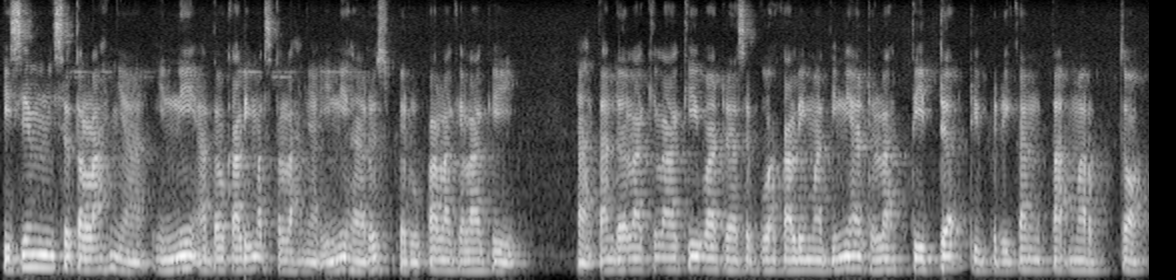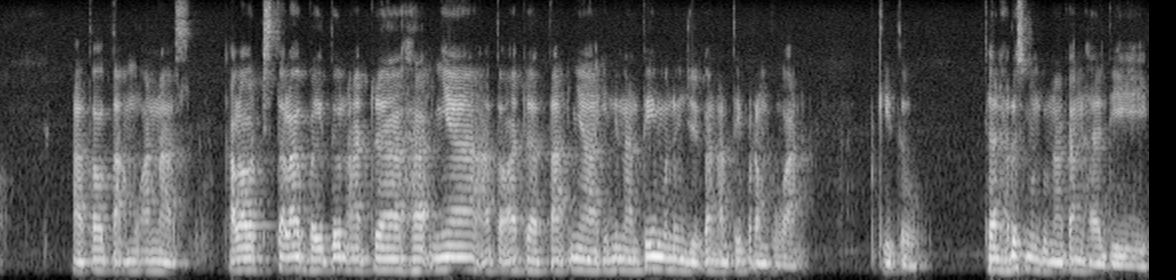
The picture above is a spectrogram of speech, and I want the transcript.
isim setelahnya ini atau kalimat setelahnya ini harus berupa laki-laki. Nah, tanda laki-laki pada sebuah kalimat ini adalah tidak diberikan tak marbutoh atau tak mu'anas. Kalau setelah baitun ada haknya atau ada taknya, ini nanti menunjukkan arti perempuan. Begitu. Dan harus menggunakan hadi.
